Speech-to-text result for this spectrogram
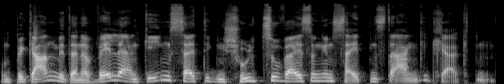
und begann mit einer Welle an gegenseitigen Schuldzuweisungen seitens der Angeklagten.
